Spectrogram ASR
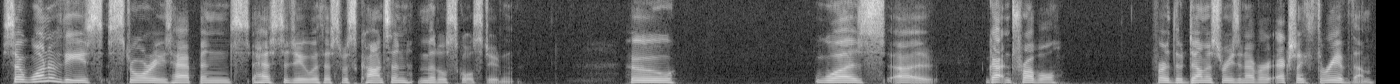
So one of these stories happens has to do with this Wisconsin middle school student who was uh, got in trouble for the dumbest reason ever. Actually, three of them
